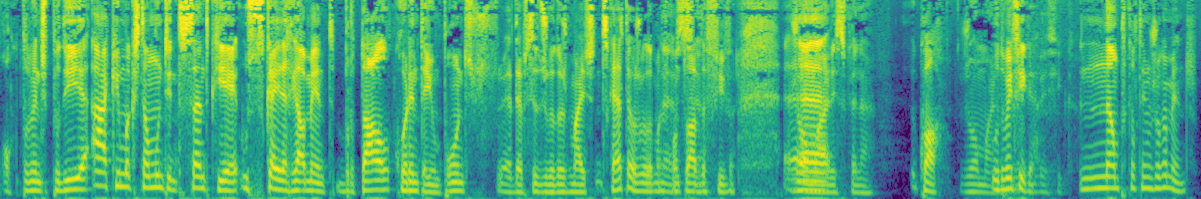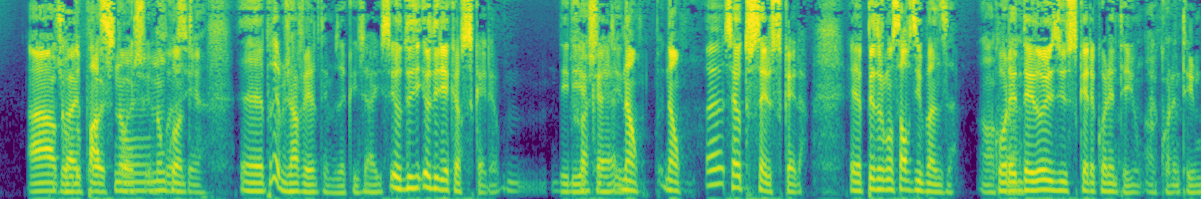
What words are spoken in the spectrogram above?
ou que pelo menos podia. Há aqui uma questão muito interessante que é o Sequeira realmente brutal, 41 pontos, é, deve ser dos jogadores mais, se calhar até o jogador mais pontuado da FIFA. João Eh, Mário, se calhar. Qual? João Mário. O do Benfica? Não, porque ele tem um jogo a menos. Ah, O jogo do pois, passe não- pois, não influencia. Uh, podemos já ver, temos aqui já isso. Eu, eu diria que é o Sequeira. Diria Faz que é. Não, não. Uh, esse é o terceiro Sequeira. É Pedro Gonçalves e Banza. Ok. 42 e o Sequeira 41. É 41.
